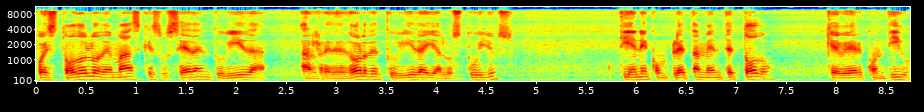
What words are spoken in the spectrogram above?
pues todo lo demás que suceda en tu vida, alrededor de tu vida y a los tuyos, tiene completamente todo que ver contigo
